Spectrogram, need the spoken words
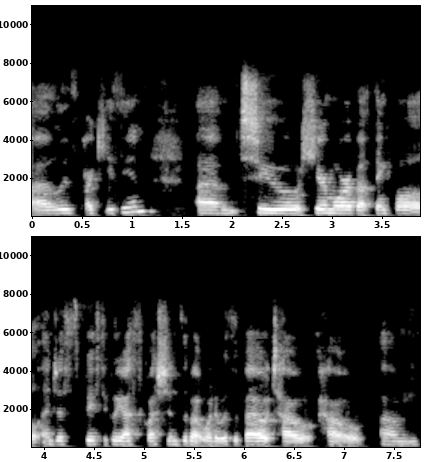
uh, Liz Parkesian um, to hear more about Thinkful and just basically ask questions about what it was about, how, how, um,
